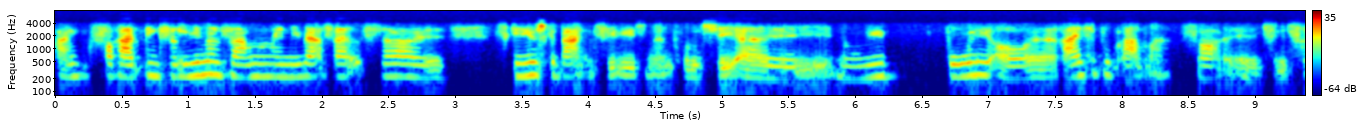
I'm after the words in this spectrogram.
bankforretning så lige med sammen, men i hvert fald så øh, skal Jyske Bank TV simpelthen producere øh, nogle nye bolig- og øh, rejseprogrammer for øh, TV3.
